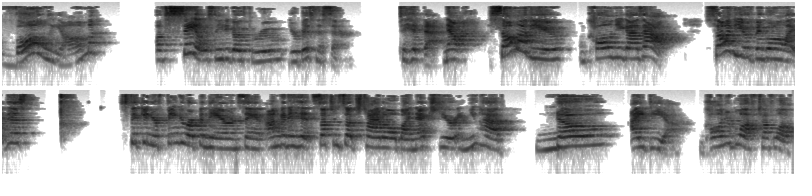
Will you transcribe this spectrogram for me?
volume of sales need to go through your business center to hit that. Now, some of you, I'm calling you guys out. Some of you have been going like this, sticking your finger up in the air and saying, I'm going to hit such and such title by next year. And you have no idea. I'm calling your bluff, tough love.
